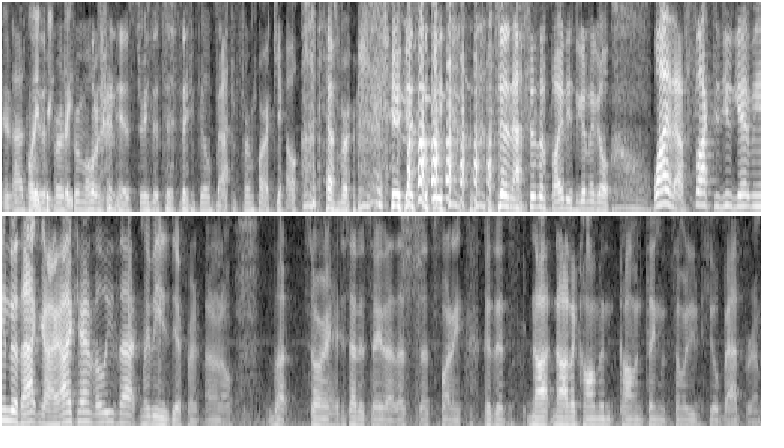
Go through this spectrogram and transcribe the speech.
and that's like the first place- promoter in history that says they feel bad for Markel ever. Seriously. then after the fight, he's gonna go, "Why the fuck did you get me into that guy? I can't believe that." Maybe he's different. I don't know, but sorry, I just had to say that. That's that's funny because it's not not a common common thing that somebody would feel bad for him.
